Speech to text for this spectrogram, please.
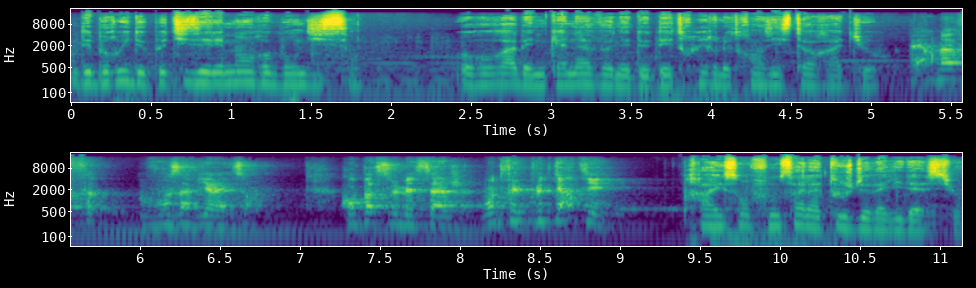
des bruits de petits éléments rebondissant. Aurora Benkana venait de détruire le transistor radio. Pernoff, vous aviez raison. Qu'on passe le message, on ne fait plus de quartier. Price enfonça la touche de validation.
